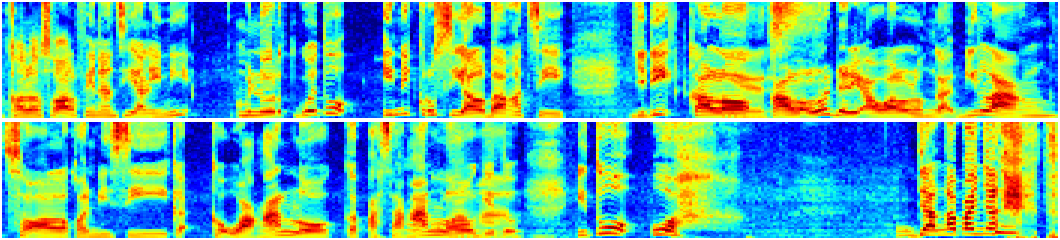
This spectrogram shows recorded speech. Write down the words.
kalau soal finansial ini menurut gue tuh ini krusial banget sih. Jadi kalau Yes. kalau lo dari awal lo nggak bilang soal kondisi ke- keuangan lo ke pasangan lo Keuangan. gitu itu wah jangka panjang itu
